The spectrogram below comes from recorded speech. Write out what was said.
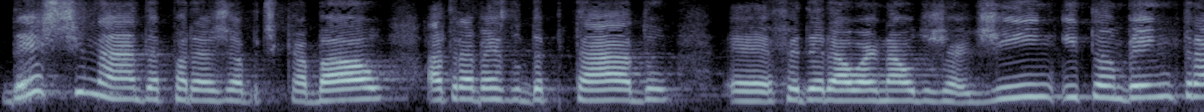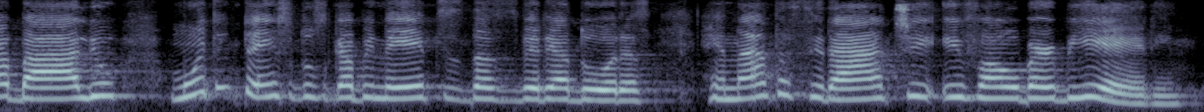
destinadas para Jabuticabal, através do deputado eh, federal Arnaldo Jardim, e também um trabalho muito intenso dos gabinetes das vereadoras Renata Cirati e Val Barbieri.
